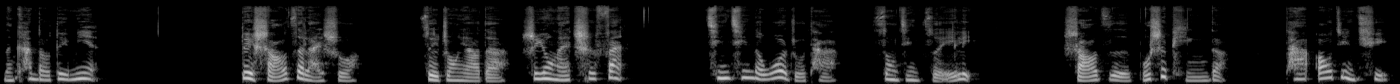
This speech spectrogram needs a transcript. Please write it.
能看到对面。对勺子来说，最重要的是用来吃饭，轻轻地握住它，送进嘴里。勺子不是平的，它凹进去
